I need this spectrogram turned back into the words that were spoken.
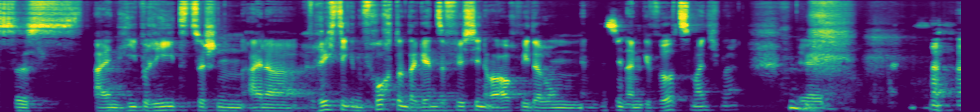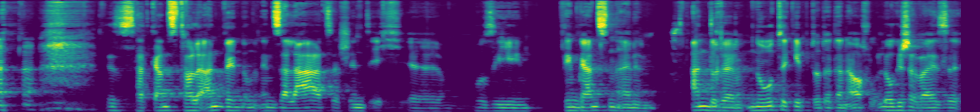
Es ist ein Hybrid zwischen einer richtigen Frucht und der Gänsefüßchen, aber auch wiederum ein bisschen ein Gewürz manchmal. Es hat ganz tolle Anwendungen in Salat, finde ich, äh, wo sie dem Ganzen eine andere Note gibt oder dann auch logischerweise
